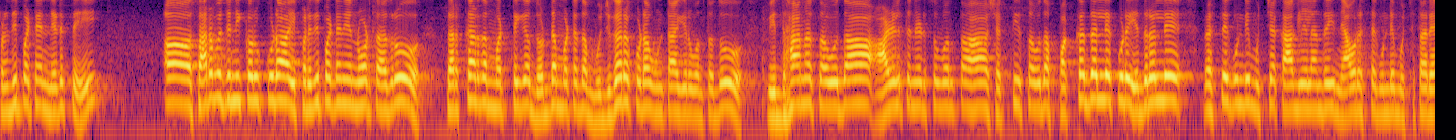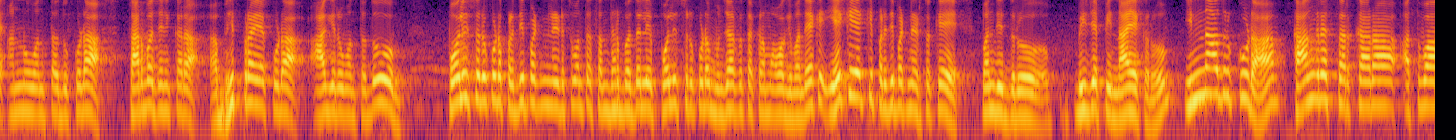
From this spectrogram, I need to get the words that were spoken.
ಪ್ರತಿಭಟನೆ ನಡೆಸಿ ಸಾರ್ವಜನಿಕರು ಕೂಡ ಈ ಪ್ರತಿಭಟನೆ ನೋಡ್ತಾ ಇದ್ರು. ಸರ್ಕಾರದ ಮಟ್ಟಿಗೆ ದೊಡ್ಡ ಮಟ್ಟದ ಮುಜುಗರ ಕೂಡ ಉಂಟಾಗಿರುವಂಥದ್ದು. ವಿಧಾನಸೌಧ, ಆಡಳಿತ ನಡೆಸುವಂತಹ ಶಕ್ತಿ ಸೌಧ ಪಕ್ಕದಲ್ಲೇ ಕೂಡ ಇದರಲ್ಲೇ ರಸ್ತೆ ಗುಂಡಿ ಮುಚ್ಚಕ್ಕಾಗಲಿಲ್ಲ ಅಂದರೆ ಇನ್ಯಾವ ರಸ್ತೆ ಗುಂಡಿ ಮುಚ್ಚುತ್ತಾರೆ ಅನ್ನುವಂಥದ್ದು ಕೂಡ ಸಾರ್ವಜನಿಕರ ಅಭಿಪ್ರಾಯ ಕೂಡ ಆಗಿರುವಂಥದ್ದು. ಪೊಲೀಸರು ಕೂಡ ಪ್ರತಿಭಟನೆ ನಡೆಸುವಂಥ ಸಂದರ್ಭದಲ್ಲಿ ಪೊಲೀಸರು ಕೂಡ ಮುಂಜಾಗ್ರತಾ ಕ್ರಮವಾಗಿ ಬಂದ ಯಾಕೆ ಏಕೆ ಏಕೆ ಪ್ರತಿಭಟನೆ ನಡೆಸೋಕೆ ಬಂದಿದ್ರು ಬಿಜೆಪಿ ನಾಯಕರು? ಇನ್ನಾದರೂ ಕೂಡ ಕಾಂಗ್ರೆಸ್ ಸರ್ಕಾರ ಅಥವಾ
